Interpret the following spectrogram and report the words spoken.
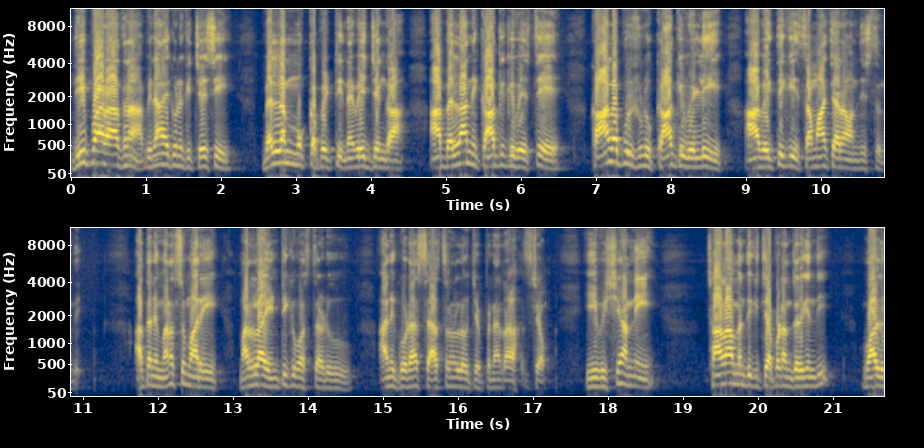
దీపారాధన వినాయకునికి చేసి బెల్లం ముక్క పెట్టి నైవేద్యంగా ఆ బెల్లాన్ని కాకికి వేస్తే కాలపురుషుడు కాకి వెళ్ళి ఆ వ్యక్తికి సమాచారం అందిస్తుంది. అతని మనస్సు మారి మరలా ఇంటికి వస్తాడు అని కూడా శాస్త్రంలో చెప్పిన రహస్యం. ఈ విషయాన్ని చాలామందికి చెప్పడం జరిగింది. వాళ్ళు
